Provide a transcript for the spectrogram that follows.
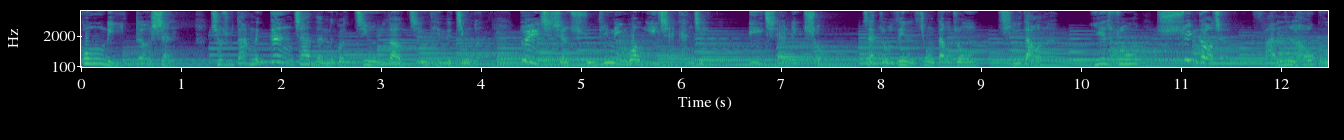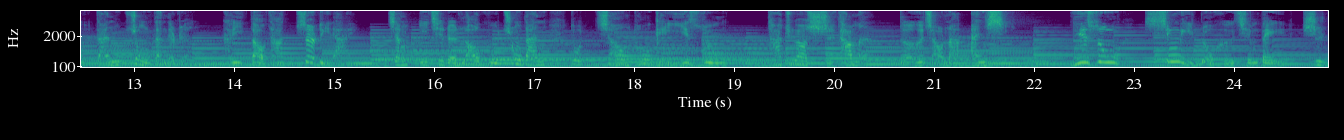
公理得胜，求主他们更加的能够进入到今天的经文，对齐神属天灵光，一起来看见，一起来领受。在昨天的经文当中提到了，耶稣宣告着：凡劳苦担重担的人，可以到他这里来，将一切的劳苦重担都交托给耶稣，他就要使他们。得着那安息，耶稣心里柔和谦卑，是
